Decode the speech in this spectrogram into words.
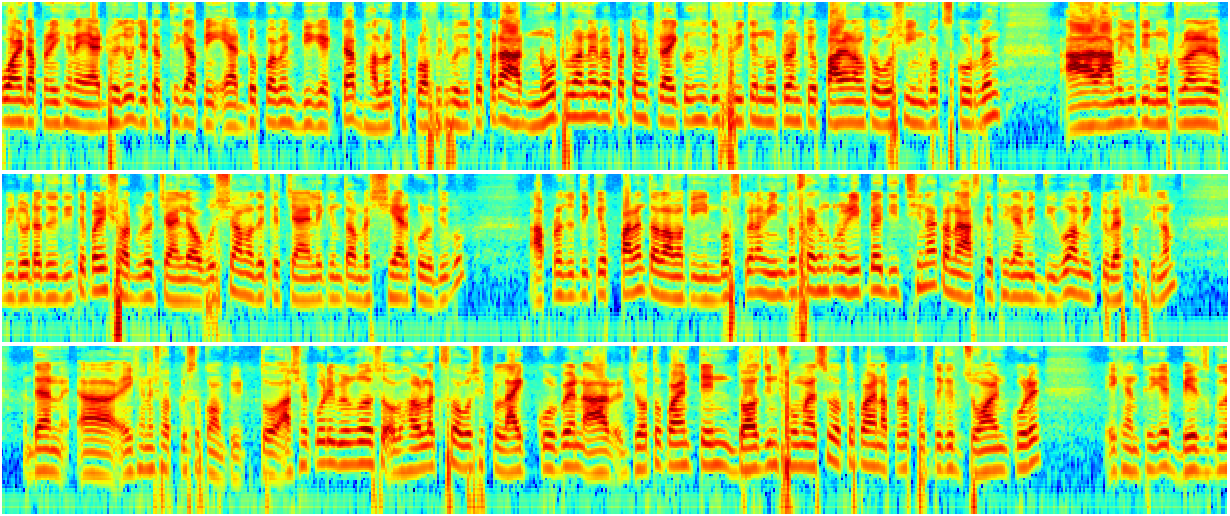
পয়েন্ট আপনার এখানে অ্যাড হয়ে যাবে যেটা থেকে আপনি অ্যাডও পাবেন বিগ একটা, ভালো একটা প্রফিট হয়ে যেতে পারে। আর নোট রানের ব্যাপারটা আমি ট্রাই করেছি যদি ফ্রিতে নোট রান কেউ পারেন, আমাকে অবশ্যই ইনবক্স করবেন। আর আমি যদি নোট রানের ভিডিওটা যদি দিতে পারি শর্ট ভিডিও চ্যানেলে অবশ্যই আমাদেরকে চ্যানেলে কিন্তু আমরা শেয়ার করে দিব। আপনারা যদি কেউ পারেন, তাহলে আমাকে ইনবক্স করেন। আমি ইনবক্সে এখন কোনো রিপ্লাই দিচ্ছি না, কারণ আজকে থেকে আমি দিব, আমি একটু ব্যস্ত ছিলাম। দেন এখানে সব কিছু কমপ্লিট তো আশা করি ভিডিওগুলো ভালো লাগছে, অবশ্যই একটা লাইক করবেন। আর যত পারেন টেন দশ দিন সময় আছে, তত পারেন আপনারা প্রত্যেকে জয়েন করে এখান থেকে বেসগুলো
